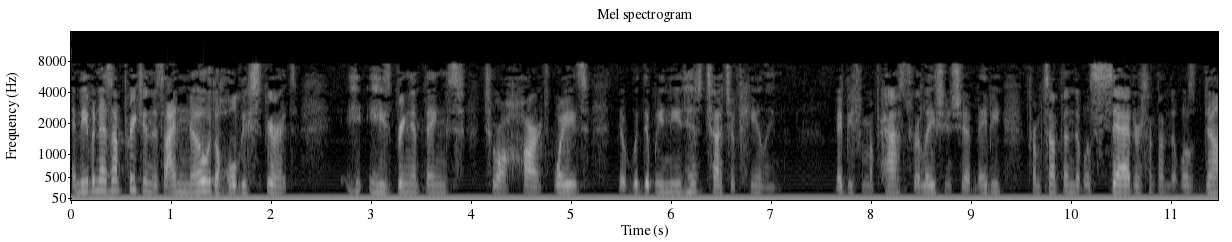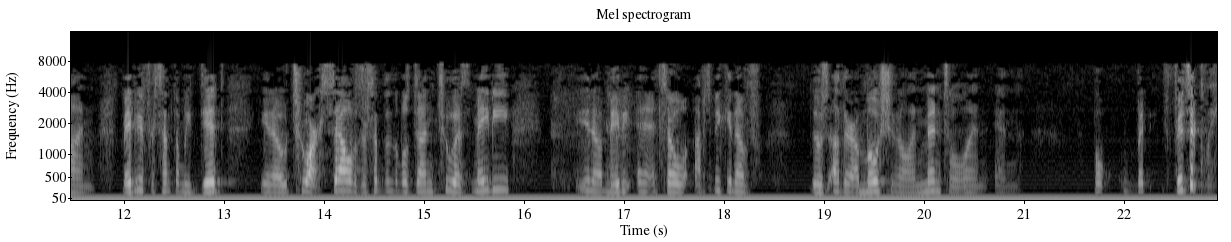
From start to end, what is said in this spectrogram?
And even as I'm preaching this, I know the Holy Spirit, He's bringing things to our heart, ways that, that we need His touch of healing. Maybe from a past relationship, maybe from something that was said or something that was done, maybe for something we did, you know, to ourselves or something that was done to us. Maybe, you know, maybe. And so I'm speaking of those other emotional and mental and and but but physically,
